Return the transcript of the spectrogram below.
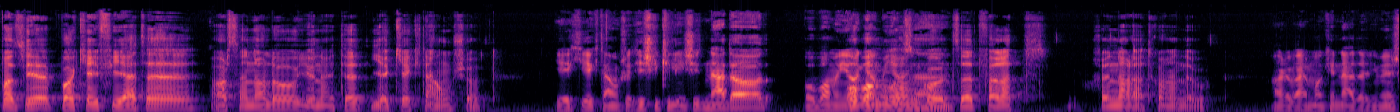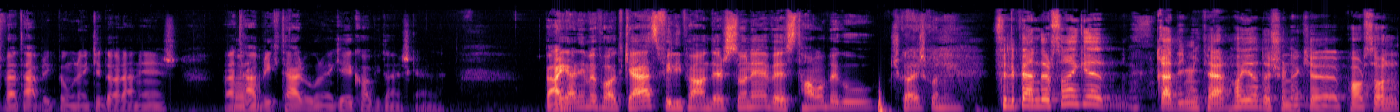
بازی با کیفیت آرسنال و یونایتد یک یک تموم شد. یکی یک تموم شد. هیچکی clean sheet نداد. اوبامیان اوبامیان گل زد. فقط خیلی ناراحت کننده بود. آره برای ما که نداریمش و تبریک به اونایی که دارنش و آره. تبریک تر به اونایی که کاپیتانش کردن. برگردیم به پادکست. فیلیپ آندرسون وست هامو بگو. چیکارش کنیم فیلیپ اندرسون اگه قدیمی ترها یادشونه که پارسال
